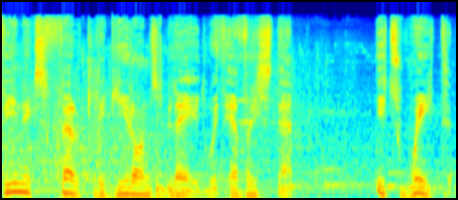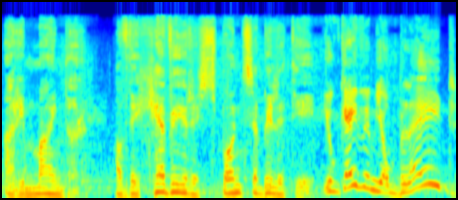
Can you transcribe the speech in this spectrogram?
Fenyx felt Ligyron's blade with every step. Its weight a reminder of the heavy responsibility. You gave him your blade?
